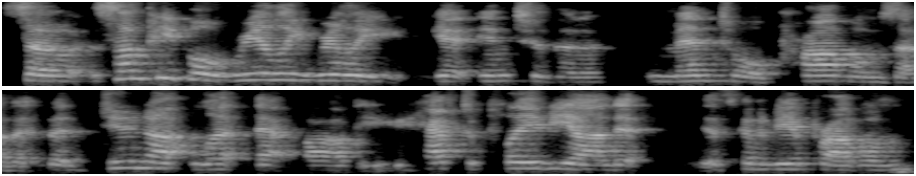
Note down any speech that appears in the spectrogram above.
So some people really, really get into the mental problems of it, but do not let that bother you. You have to play beyond it it's going to be a problem.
